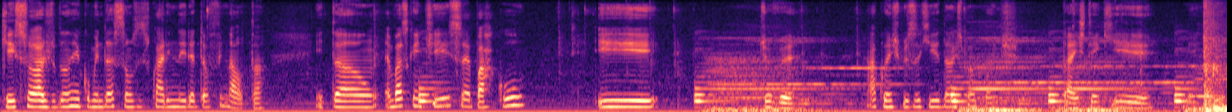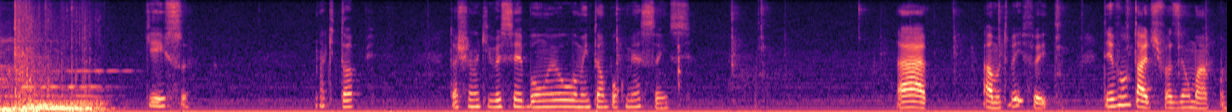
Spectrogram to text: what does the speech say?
Que isso ajuda na recomendação, vocês ficarem nele até o final, tá? Então, é basicamente isso, é parkour. E Deixa eu ver. Ah, quando a gente precisa aqui dar spawn point. Tá, a gente tem que... Que isso? Ah, que top. Tô achando que vai ser bom eu aumentar um pouco minha essência. Ah, ah, muito bem feito. Tenho vontade de fazer um mapa.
